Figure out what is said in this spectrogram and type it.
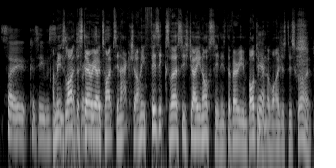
So because he was. I mean, it's like the astrophysics. stereotypes in action. I mean, physics versus Jane Austen is the very embodiment Yeah. of what I just described.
